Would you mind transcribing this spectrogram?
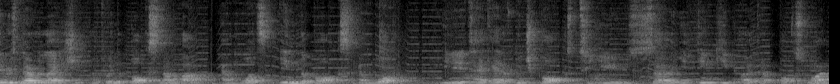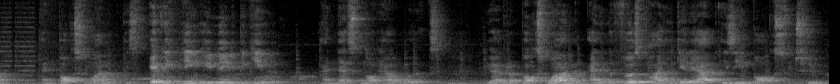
there is no relationship between the box number and what's in the box and what you need to take out of which box to use. So you think you'd open up box one, and box one is everything you need to begin with, and that's not how it works. Mm. You open up box one, and the first part you get out is in box two.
